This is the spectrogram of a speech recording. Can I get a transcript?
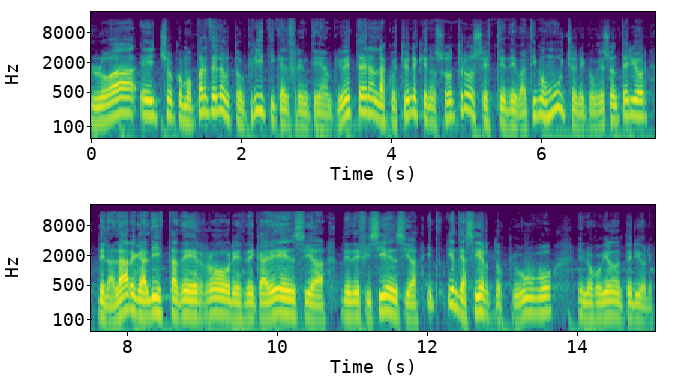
lo ha hecho como parte de la autocrítica del Frente Amplio. Estas eran las cuestiones que nosotros este, debatimos mucho en el Congreso anterior, de la larga lista de errores, de carencia, de deficiencia y también de aciertos que hubo en los gobiernos anteriores.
